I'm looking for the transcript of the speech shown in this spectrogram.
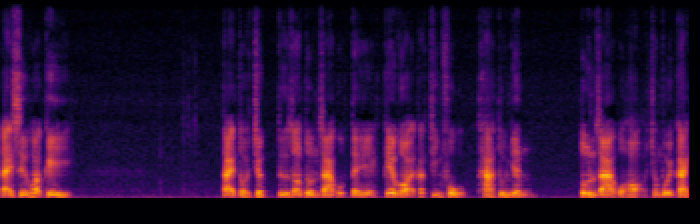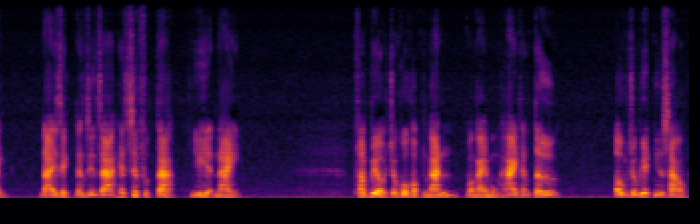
Đại sứ Hoa Kỳ tại Tổ chức Tự do Tôn giáo Quốc tế kêu gọi các chính phủ thả tù nhân tôn giáo của họ trong bối cảnh đại dịch đang diễn ra hết sức phức tạp như hiện nay. Phát biểu trong cuộc họp ngắn vào ngày 2 tháng 4, ông cho biết như sau.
